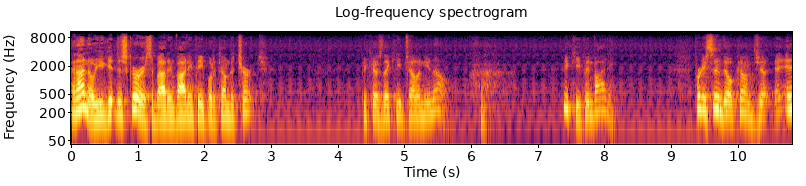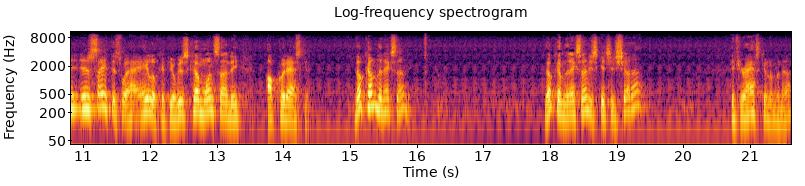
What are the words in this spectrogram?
And I know you get discouraged about inviting people to come to church because they keep telling you no. you keep inviting. Pretty soon they'll come. and, and say it this way hey, look, if you'll just come one Sunday, I'll quit asking. They'll come the next Sunday. They'll come the next Sunday just get you to shut up if you're asking them enough.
